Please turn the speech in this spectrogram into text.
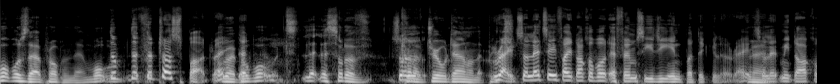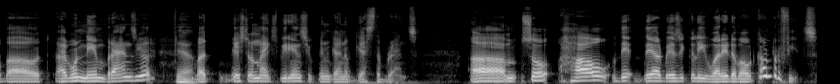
what was that problem then? What The, the, the trust part, right? right, but what? Let, us sort of So- kind of drill down on that. Right. So let's say if I talk about FMCG in particular, right? Right. So let me talk about, I won't name brands here, Yeah. but based on my experience, you can kind of guess the brands. Um, so how they, they are basically worried about counterfeits.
